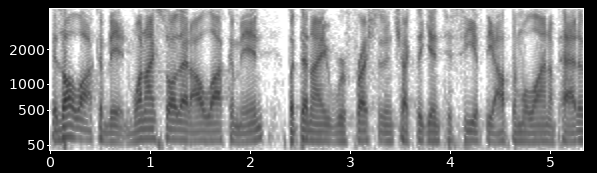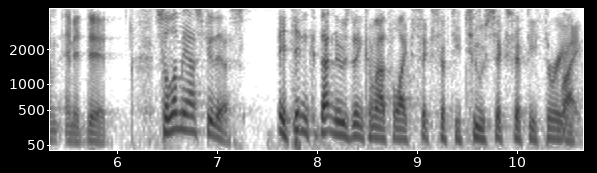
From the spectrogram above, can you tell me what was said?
is I'll lock him in. When I saw that, I'll lock him in. But then I refreshed it and checked again to see if the optimal lineup had him, and it did. So let me ask you this: it didn't. That news didn't come out to like 6:52, 6:53. Right.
